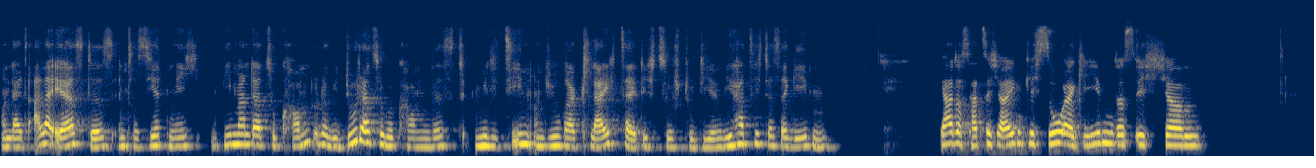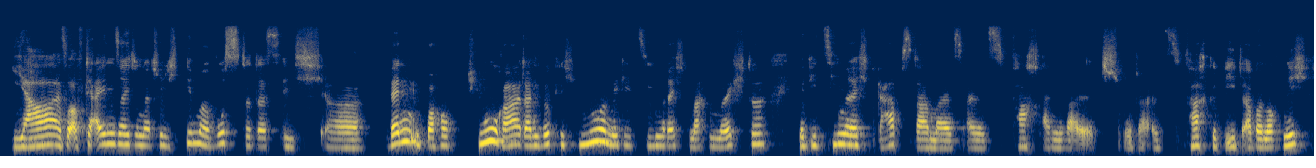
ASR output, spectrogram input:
Und als allererstes interessiert mich, wie man dazu kommt oder wie du dazu gekommen bist, Medizin und Jura gleichzeitig zu studieren. Wie hat sich das ergeben? Ja, das hat sich eigentlich so ergeben, dass ich ähm, ja, also auf der einen Seite natürlich immer wusste, dass ich, äh, wenn überhaupt Jura, dann wirklich nur Medizinrecht machen möchte. Medizinrecht gab es damals als Fachanwalt oder als Fachgebiet, aber noch nicht.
